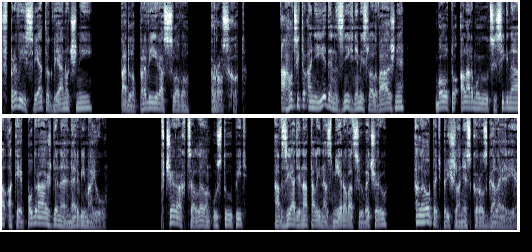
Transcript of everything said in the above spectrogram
V prvý sviatok Vianočný padlo prvý raz slovo rozchod. A hoci to ani jeden z nich nemyslel vážne, bol to alarmujúci signál, aké podráždené nervy majú. Včera chcel Leon ustúpiť a vziať Natali na zmierovaciu večeru, ale opäť prišla neskoro z galérie.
